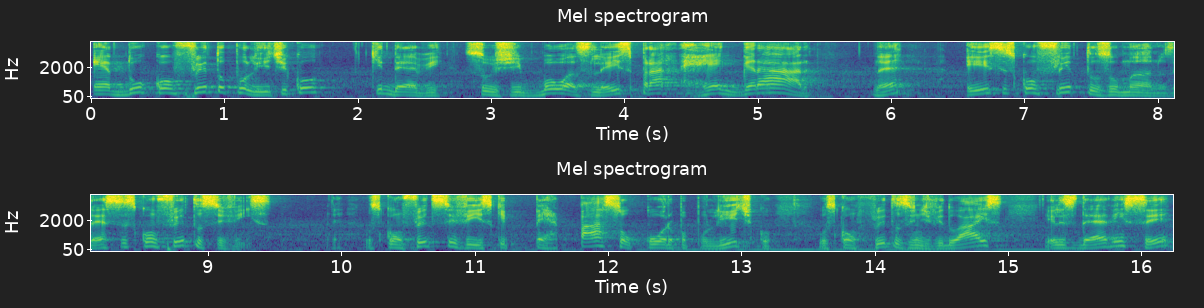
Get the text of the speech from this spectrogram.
é do conflito político que deve surgir boas leis para regrar, né? Esses conflitos humanos, esses conflitos civis. Né? Os conflitos civis que perpassam o corpo político, os conflitos individuais, eles devem ser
